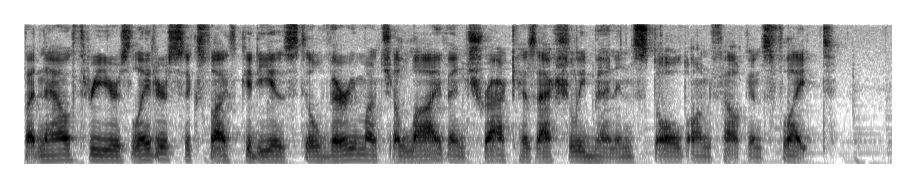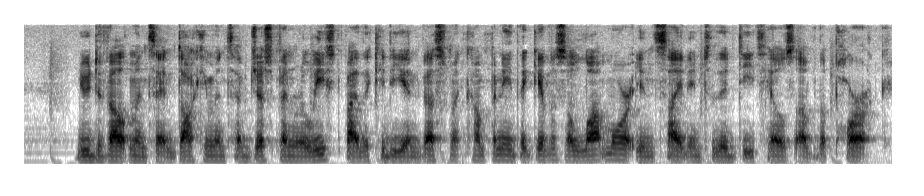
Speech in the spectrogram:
But now, three years later, Six Flags Qiddiya is still very much alive and track has actually been installed on Falcon's flight. New developments and documents have just been released by the Qiddiya Investment Company that give us a lot more insight into the details of the park.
